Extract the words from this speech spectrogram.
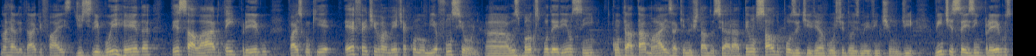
na realidade, faz distribuir renda, ter salário, ter emprego, faz com que efetivamente a economia funcione. Ah, os bancos poderiam sim contratar mais aqui no estado do Ceará. Tem um saldo positivo em agosto de 2021 de 26 empregos,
